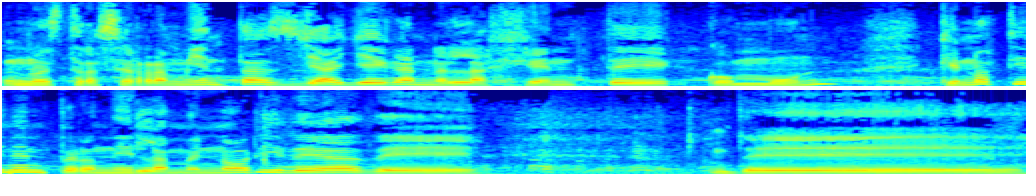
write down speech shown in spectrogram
nuestras herramientas ya llegan a la gente común, que no tienen pero ni la menor idea de... de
